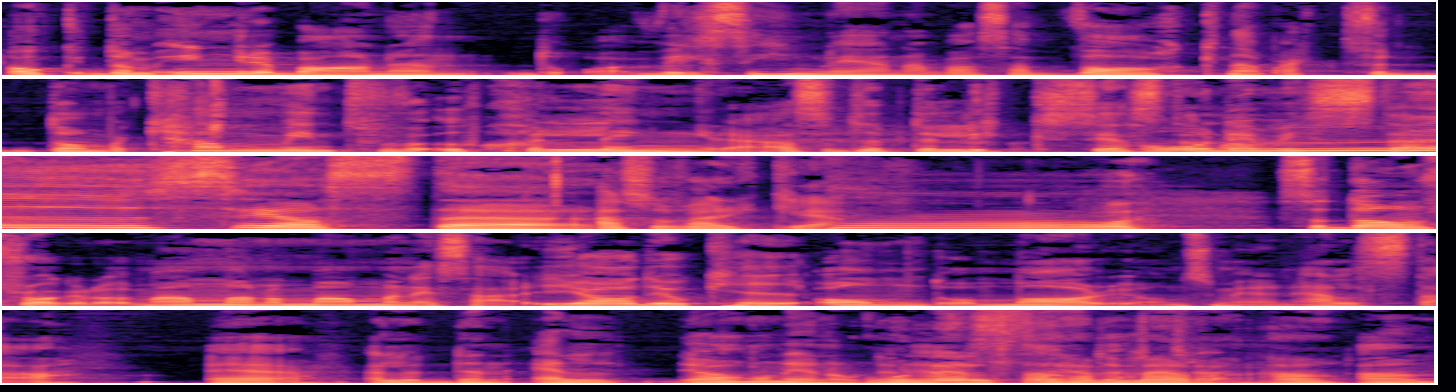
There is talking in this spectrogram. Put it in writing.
Och de yngre barnen då vill så himla gärna vara så här vakna vakt. För de bara, kan vi inte få vara uppe längre? Alltså typ det lyxigaste Åh, det man visste. mysigaste. Alltså verkligen. Så de frågar då mamman och mamman är så här, ja det är okej om då Marion som är den äldsta, eh, eller den äldsta, ja hon är nog den Hon äldsta äldsta hemma, ja. Ja.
